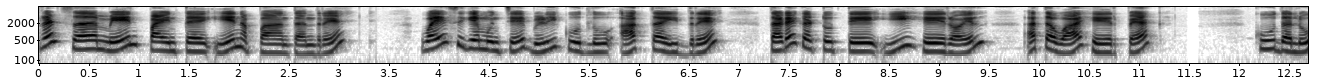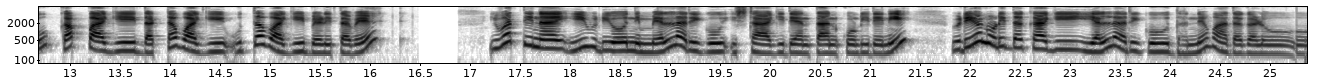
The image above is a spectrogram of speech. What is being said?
ಫ್ರೆಂಡ್ಸ್, ಮೇನ್ ಪಾಯಿಂಟ್ ಏನಪ್ಪ ಅಂತಂದರೆ, ವಯಸ್ಸಿಗೆ ಮುಂಚೆ ಬಿಳಿ ಕೂದಲು ಆಗ್ತಾ ಇದ್ದರೆ ತಡೆಗಟ್ಟುತ್ತೆ ಈ ಹೇರ್ ಆಯಿಲ್ ಅಥವಾ ಹೇರ್ ಪ್ಯಾಕ್? ಕೂದಲು ಕಪ್ಪಾಗಿ, ದಟ್ಟವಾಗಿ, ಉದ್ದವಾಗಿ ಬೆಳಿತವೆ? ಇವತ್ತಿನ ಈ ವಿಡಿಯೋ ನಿಮ್ಮೆಲ್ಲರಿಗೂ ಇಷ್ಟ ಆಗಿದೆ ಅಂತ ಅಂದ್ಕೊಂಡಿದ್ದೀನಿ ವಿಡಿಯೋ ನೋಡಿದ್ದಕ್ಕಾಗಿ ಎಲ್ಲರಿಗೂ ಧನ್ಯವಾದಗಳು.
